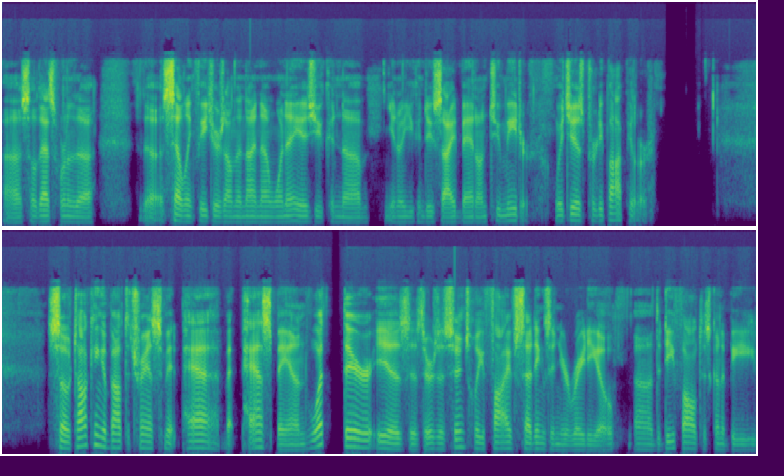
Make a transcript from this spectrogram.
Uh, so that's one of the, the selling features on the 991A is you can, um, you know, you can do sideband on 2 meter, which is pretty popular. So talking about the transmit pa pass band, what there is is there's essentially five settings in your radio. Uh, the default is going to be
